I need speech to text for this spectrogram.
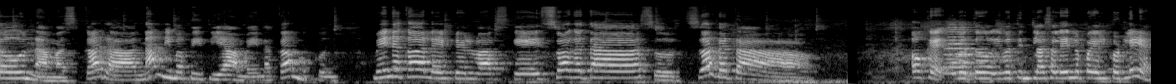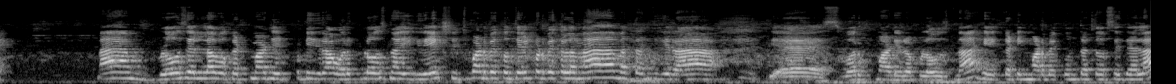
ಹಲೋ, ನಮಸ್ಕಾರ. ನಾನು ನಿಮ್ಮ ಪ್ರೀತಿಯ ಮೇನಕಾ ಮುಕುಂದ್. ಮೇನಕಾ ಲೈಫ್ ಸ್ಟೈಲ್ ವಾಕ್ಸ್ಗೆ ಸ್ವಾಗತ, ಸುಸ್ವಾಗತ. ಓಕೆ ಇವತ್ತು ಇವತ್ತಿನ ಕ್ಲಾಸಲ್ಲಿ ಏನಪ್ಪ ಹೇಳ್ಕೊಡ್ಲಿ? ಮ್ಯಾಮ್ ಬ್ಲೌಸ್ ಎಲ್ಲ ಕಟ್ ಮಾಡಿ ಇಟ್ಬಿಟ್ಟಿದ್ದೀರಾ ವರ್ಕ್ ಬ್ಲೌಸ್ನ ಈಗ ಹೇಗೆ ಸ್ಟಿಚ್ ಮಾಡಬೇಕು ಅಂತ ಹೇಳ್ಕೊಡ್ಬೇಕಲ್ಲ ಮ್ಯಾಮ್ ಅಂತ ಅಂತಿದ್ದೀರಾ? ಎಸ್ ವರ್ಕ್ ಮಾಡಿರೋ ಬ್ಲೌಸ್ನ ಹೇಗೆ ಕಟಿಂಗ್ ಮಾಡಬೇಕು ಅಂತ ತೋರಿಸಿದೆ ಅಲ್ಲ?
